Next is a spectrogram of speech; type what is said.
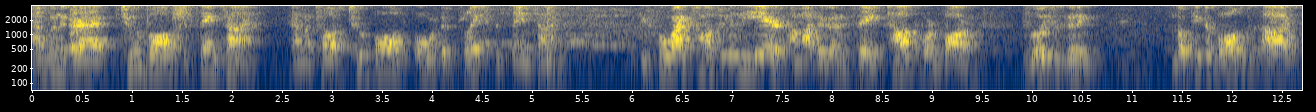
I'm going to grab two balls at the same time. I'm to toss two balls over the plate at the same time. Before I toss them in the air, I'm either going to say top or bottom. Luis is going to locate the balls with his eyes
